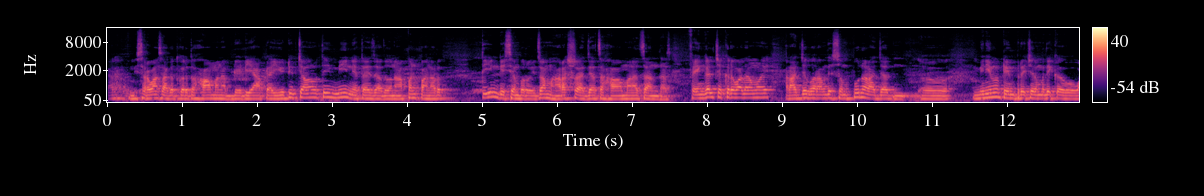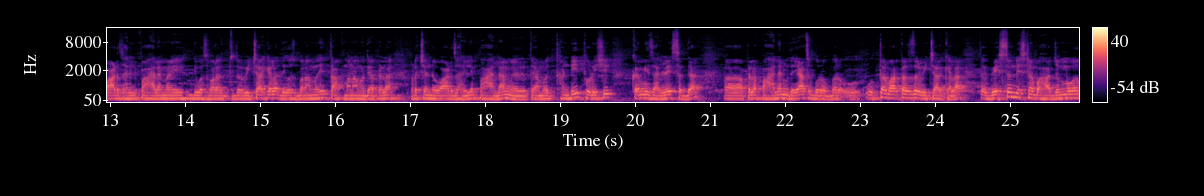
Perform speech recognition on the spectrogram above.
मी सर्वांना स्वागत करतो. हवामान अपडेट या आपल्या यूट्यूब चॅनलवरती मी नेताय जाधव आणि आपण पाहणार आहोत तीन डिसेंबर रोजीचा महाराष्ट्र राज्याचा हवामानाचा अंदाज फेंगल चक्रवादामुळे राज्यभरामध्ये संपूर्ण राज्यात मिनिमम टेम्परेचरमध्ये क वाढ झालेली पाहायला मिळाली. दिवसभरात जर विचार केला दिवसभरामध्ये तापमानामध्ये आपल्याला प्रचंड वाढ झालेली पाहायला मिळते त्यामुळे थंडी थोडीशी कमी झालेली सध्या आपल्याला पाहायला मिळते. याचबरोबर उत्तर भारताचा जर विचार केला तर वेस्टर्न डिस्टर्ब हा जम्मू व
